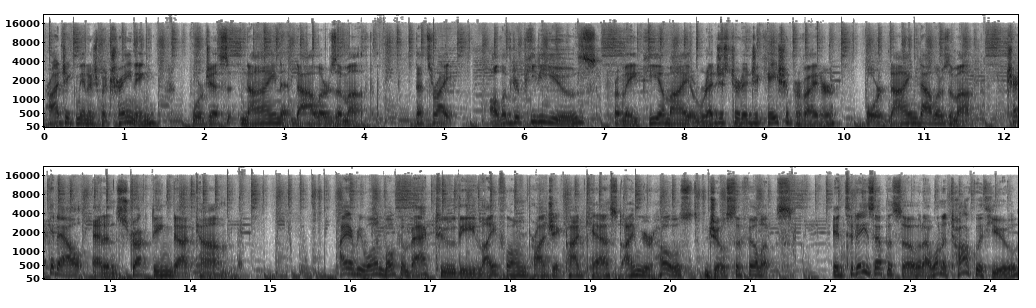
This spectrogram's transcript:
project management training for just $9 a month. That's right, all of your PDUs from a PMI registered education provider for $9 a month. Check it out at instructing.com. Hi, everyone. Welcome back to the Lifelong Project Podcast. I'm your host, Joseph Phillips. In today's episode, I want to talk with you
